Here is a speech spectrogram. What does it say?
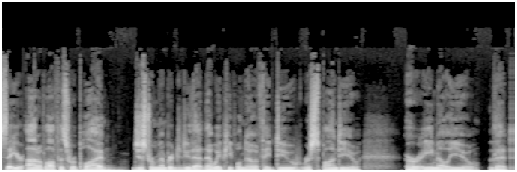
Set your out of office reply. Just remember to do that. That way people know if they do respond to you or email you that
